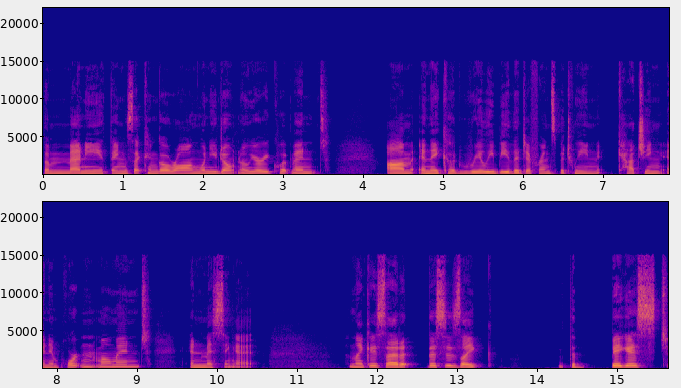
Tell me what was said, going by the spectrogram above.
the many things that can go wrong when you don't know your equipment. Um, and they could really be the difference between catching an important moment and missing it. And like I said, this is like the biggest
